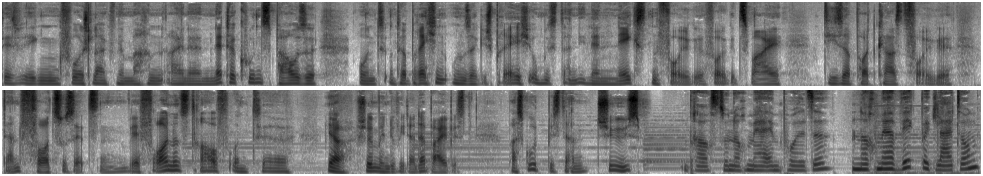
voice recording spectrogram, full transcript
Deswegen Vorschlag, wir machen eine nette Kunstpause und unterbrechen unser Gespräch, um es dann in der nächsten Folge, Folge 2 dieser Podcast-Folge, dann fortzusetzen. Wir freuen uns drauf und äh, ja, schön, wenn du wieder dabei bist. Mach's gut, bis dann. Tschüss. Brauchst du noch mehr Impulse? Noch mehr Wegbegleitung?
